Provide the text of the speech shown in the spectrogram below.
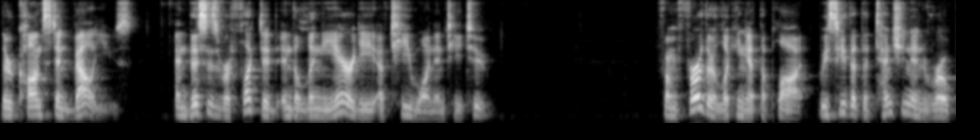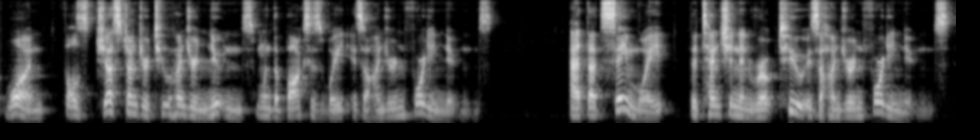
They're constant values, and this is reflected in the linearity of T1 and T2. From further looking at the plot, we see that the tension in rope 1 falls just under 200 newtons when the box's weight is 140 newtons. At that same weight, the tension in rope 2 is 140 newtons.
